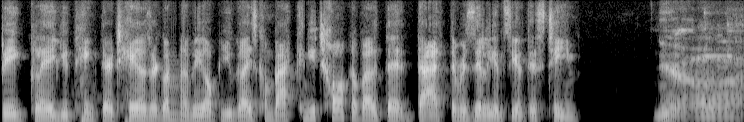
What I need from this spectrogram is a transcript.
big play. You think their tails are going to be up. You guys come back. Can you talk about the, that the resiliency of this team? Yeah, uh,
